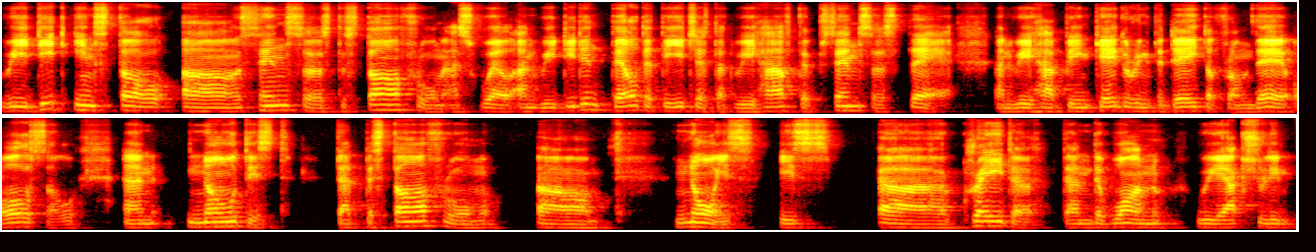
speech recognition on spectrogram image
we did install uh, sensors to staff room as well. And we didn't tell the teachers that we have the sensors there. And we have been gathering the data from there also and noticed that the staff room uh, noise is uh, greater than the one we actually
